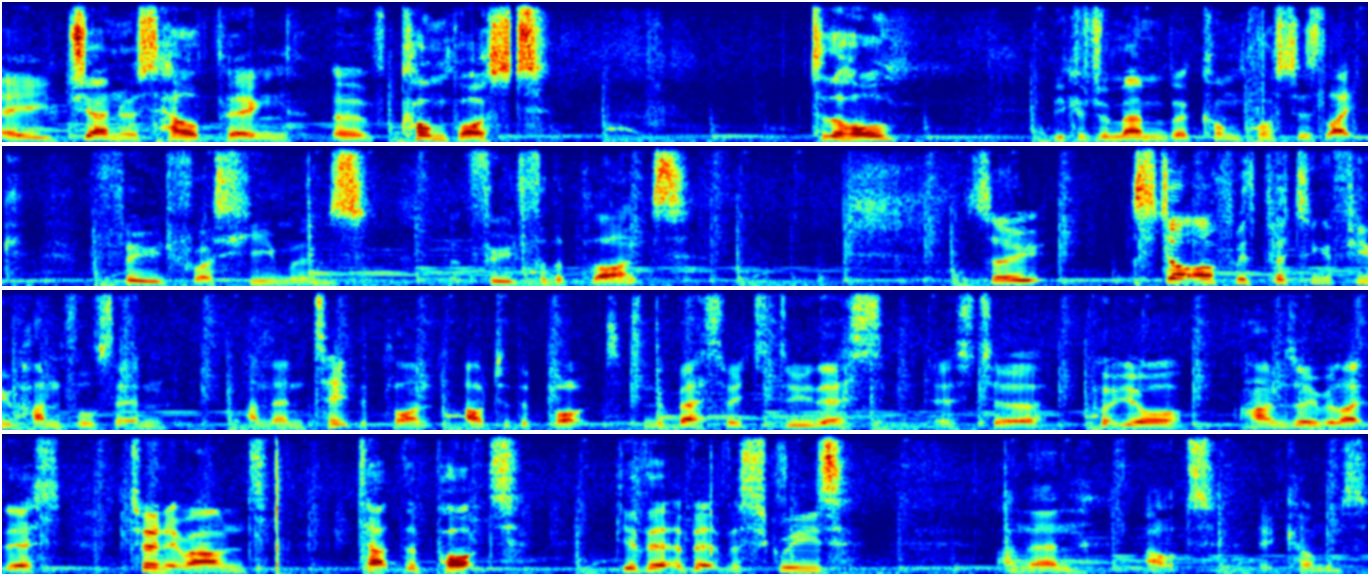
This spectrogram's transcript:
a generous helping of compost to the hole because remember compost is like food for us humans but food for the plants. So Start off with putting a few handfuls in and then take the plant out of the pot. And the best way to do this is to put your hands over like this, turn it around, tap the pot, give it a bit of a squeeze and then out it comes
